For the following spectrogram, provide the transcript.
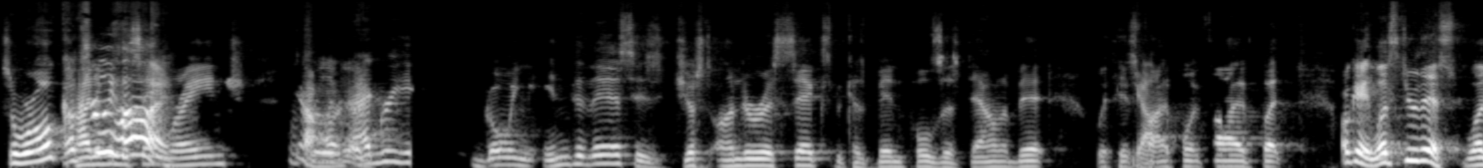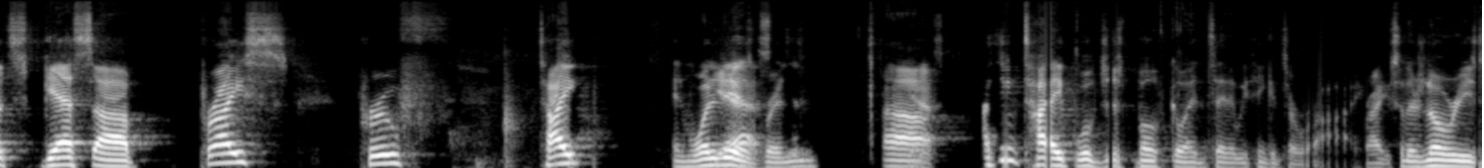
So we're all That's kind really of in the same range. That's yeah, really aggregate going into this is just under a six because Ben pulls us down a bit with his Yeah. 5.5. But okay, let's do this. Let's guess uh, price, proof, type, and what it is, Yes. Brendan. Uh, Yes. I think type we'll just both go ahead and say that we think it's a rye, right? So there's no reason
